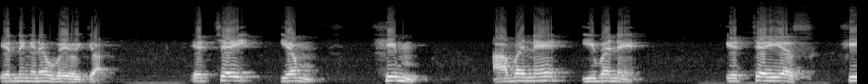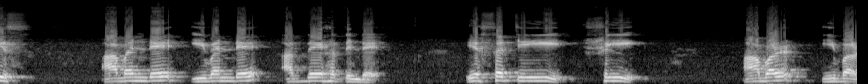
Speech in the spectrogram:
എന്നിങ്ങനെ ഉപയോഗിക്കാം. എച്ച് ഐ എം ഹിം അവനെ ഇവനെ. എച്ച് ഐ എസ് ഹിസ് അവന്റെ ഇവന്റെ അദ്ദേഹത്തിന്റെ. എസ് എച്ച് ഇ ഷീ അവൾ ഇവൾ.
